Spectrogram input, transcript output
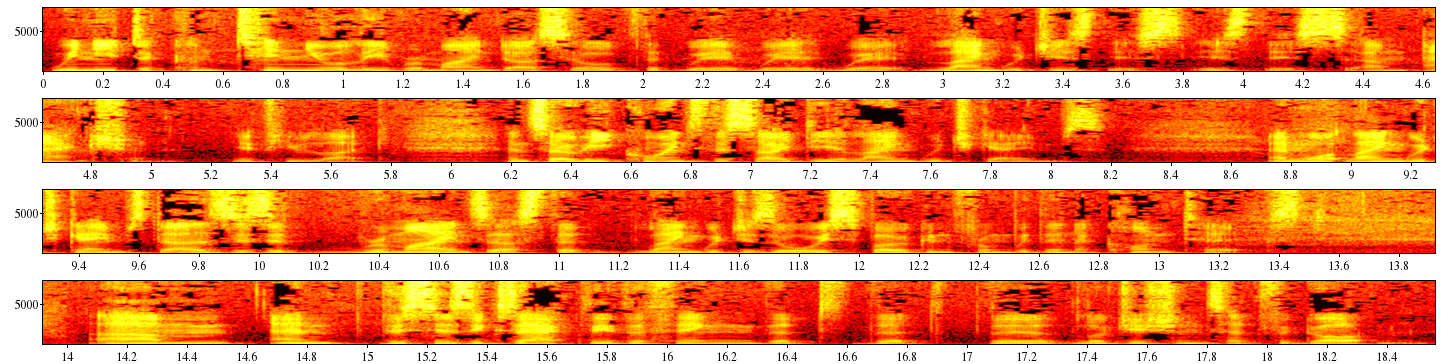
We need to continually remind ourselves that we're, we're, we're language is this is this um, action, if you like. And so he coins this idea language games. And what language games does is it reminds us that language is always spoken from within a context. Um, and this is exactly the thing that, that the logicians had forgotten.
